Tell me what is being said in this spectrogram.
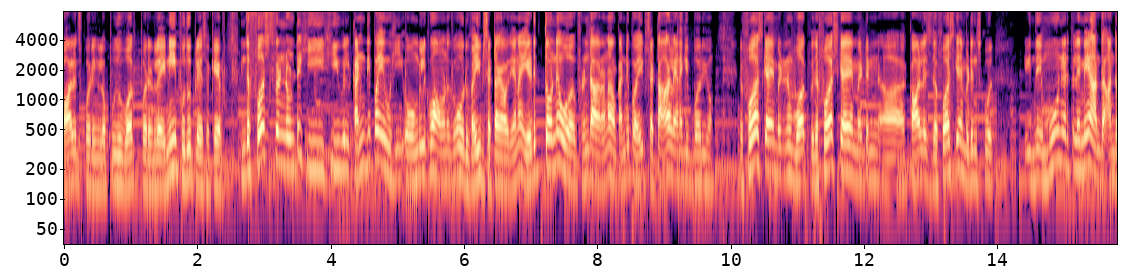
காலேஜ் போகிறீங்களோ புது ஒர்க் போகிறீங்களோ எனி புது பிளேஸ் ஓகே இந்த ஃபர்ஸ்ட் ஃப்ரெண்ட் வந்துட்டு ஹி ஹி வில் கண்டிப்பாக உங்களுக்கும் அவனுக்கும் ஒரு வைப் செட் ஆகாது. ஏன்னா எடுத்தோடனே ஒரு ஃப்ரெண்ட் ஆகிறானா அவன் கண்டிப்பாக வைப் செட் ஆகலை எனக்கு இப்போ வரைக்கும் first guy met in work the first guy met in college the first guy met in school இந்த மூணு இடத்துலையுமே அந்த அந்த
